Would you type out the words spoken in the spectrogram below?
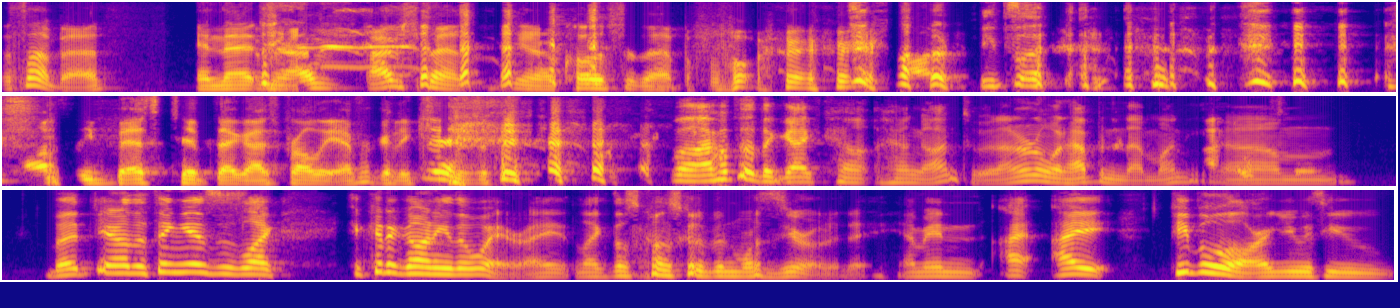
That's not bad. and that I mean, I've, I've spent you know close to that before. Pizza. honestly best tip that guy's probably ever going to give. well, I hope that the guy ca- hung on to it. I don't know what happened to that money. I hope so. Um, but you know, the thing is, is like it could have gone either way, right? Like those coins could have been worth zero today. I mean, I, I people will argue with you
